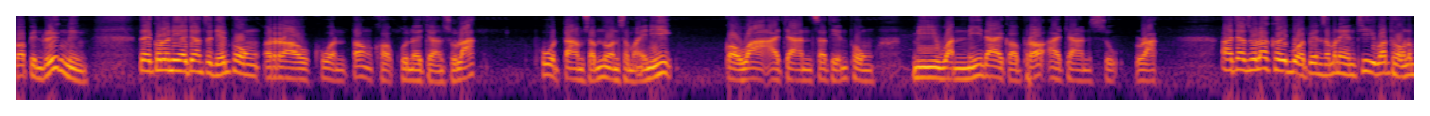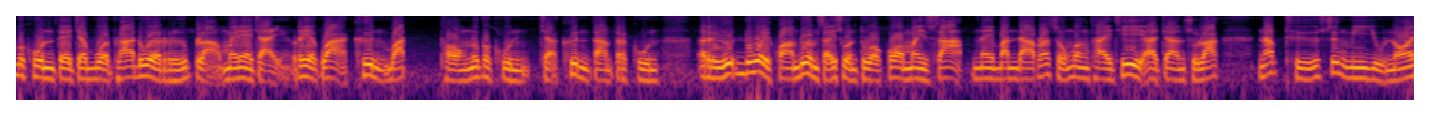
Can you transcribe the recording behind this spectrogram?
ก็เป็นเรื่องหนึ่ง แต่กรณีอาจารย์เสถียรพงศ์เราควรต้องขอบคุณอาจารย์สุรักษ์พูดตามสำนวนสมัยนี้ ก็ว่าอาจารย์เสถียรพงศ์มีวันนี้ได้ก็เพราะอาจารย์สุรักษ์ อาจารย์สุรักษ์เคยบวชเป็นสมเณรที่วัดทองนพคุณ แต่จะบวชพระด้วยหรือเปล่าไม่แน่ใจ เรียกว่าขึ้นวัดทองนพคุณจะขึ้นตามตระกูล หรือด้วยความเลื่อมใสส่วนตัวก็ไม่ทราบ ในบรรดาพระสงฆ์เมืองไทยที่อาจารย์สุรักษ์นับถือซึ่งมีอยู่น้อย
